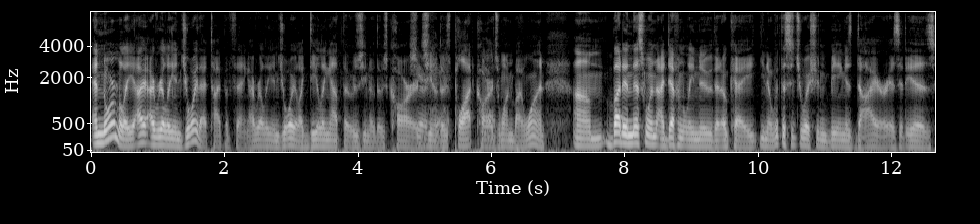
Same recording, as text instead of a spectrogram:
And normally, I, I, really enjoy that type of thing. I really enjoy like dealing out those, you know, those cards, sure, you know, yeah. those plot cards yep. one by one. Um, but in this one, I definitely knew that okay, you know, with the situation being as dire as it is,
